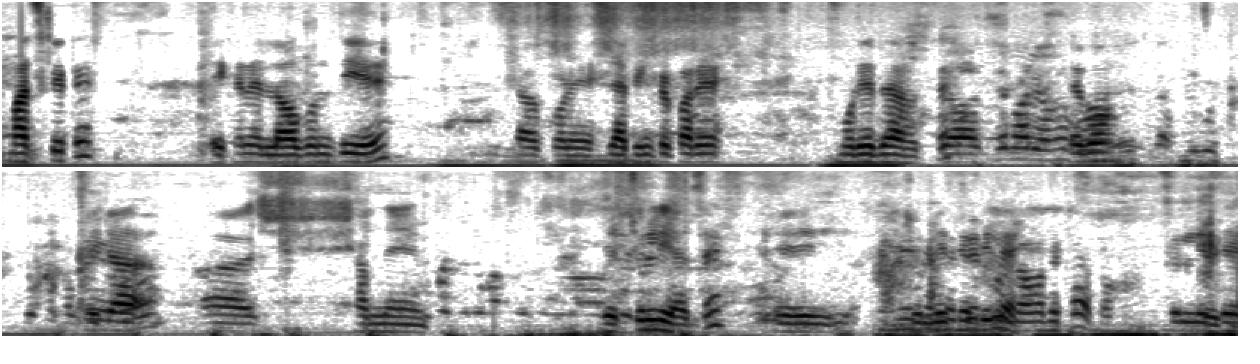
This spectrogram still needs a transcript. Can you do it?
মাছ কেটে এখানে লবণ দিয়ে তারপরে র্যাপিং পেপারে মুড়িয়ে দেওয়া হচ্ছে। এবং এটা সামনে যে চুল্লি আছে এই চুল্লিতে দিলে চুল্লিতে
